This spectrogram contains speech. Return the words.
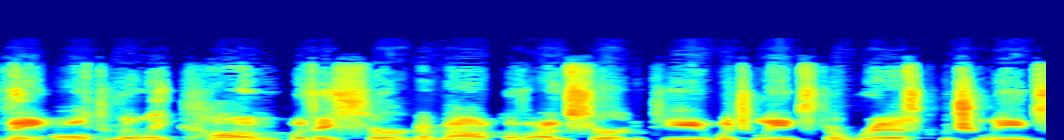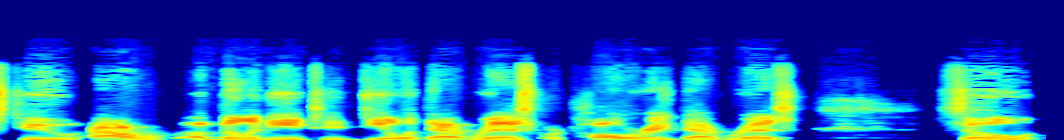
they ultimately come with a certain amount of uncertainty, which leads to risk, which leads to our ability to deal with that risk or tolerate that risk. So,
